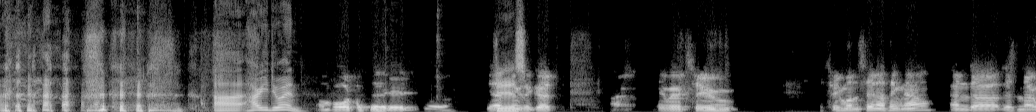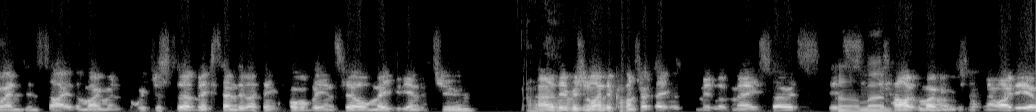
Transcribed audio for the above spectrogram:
uh, how are you doing? on board Pacific Explorer. Yeah, Cheers. things are good. We're two two months in, I think now, and uh, there's no end in sight at the moment. We've just uh, been extended, I think, probably until maybe the end of June. Oh, Uh, the original end of contract date was middle of May, so it's it's, Oh, it's hard at the moment. We just have no idea.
